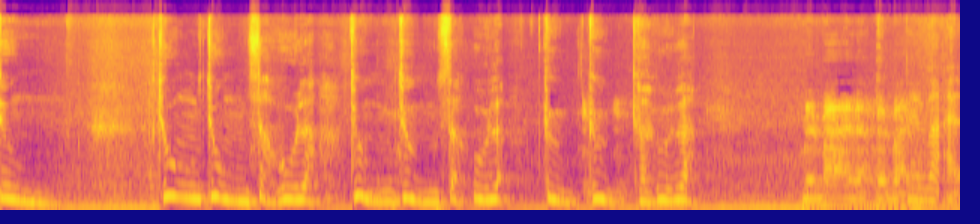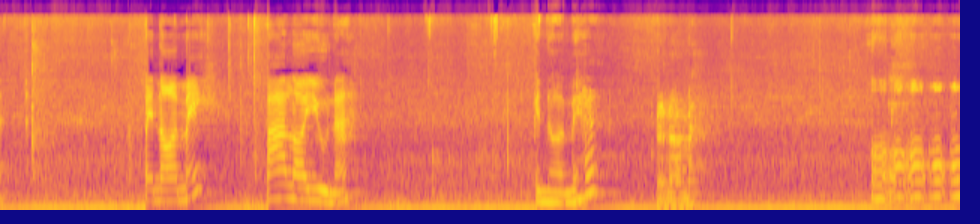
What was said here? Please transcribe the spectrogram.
จุงจุงจุงซาฮูละจุงจุงซาฮูละจุงจุงซาฮูละบายบายแล้วบายบาย ไม่ไหวละไปนอนไหม ป้ารออยู่นะ ไปนอนไหมคะไปนอนไหมโอ้โอ้โอ้โอ้โอ้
